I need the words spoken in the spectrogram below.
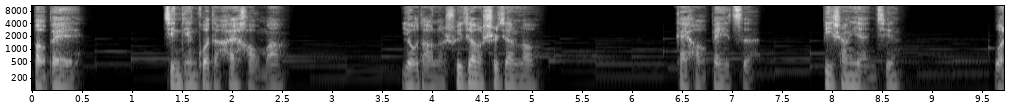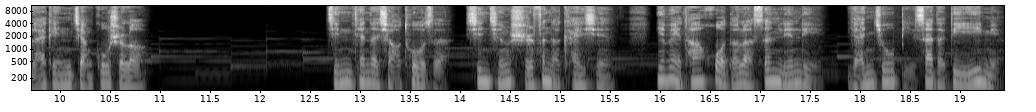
宝贝，今天过得还好吗？又到了睡觉时间喽。盖好被子，闭上眼睛，我来给你讲故事喽。今天的小兔子心情十分的开心，因为它获得了森林里研究比赛的第一名。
